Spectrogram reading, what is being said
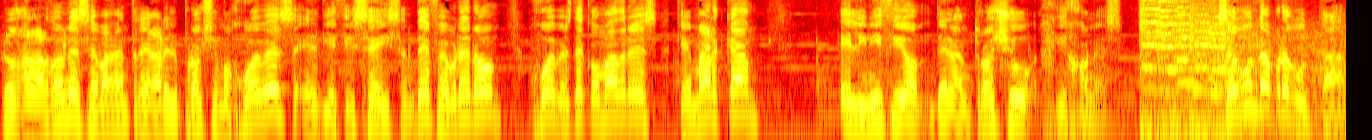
Los galardones se van a entregar el próximo jueves, el 16 de febrero, jueves de comadres, que marca el inicio del Antroshu Gijones. Segunda pregunta.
